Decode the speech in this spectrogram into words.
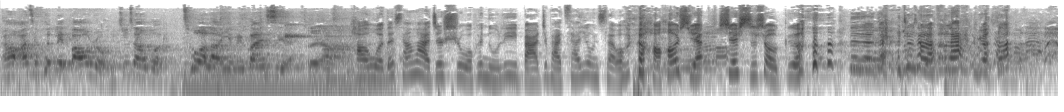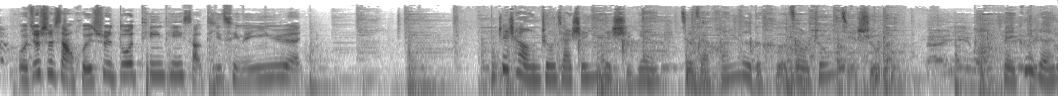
然后而且会被包容，就算我错了也没关系。对啊。好，我的想法就是我会努力把这把吉他用起来，我会好好学 学十首歌。对对对，种下了 flag。我就是想回去多听听小提琴的音乐。这场种下声音的实验就在欢乐的合奏中结束了，每个人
